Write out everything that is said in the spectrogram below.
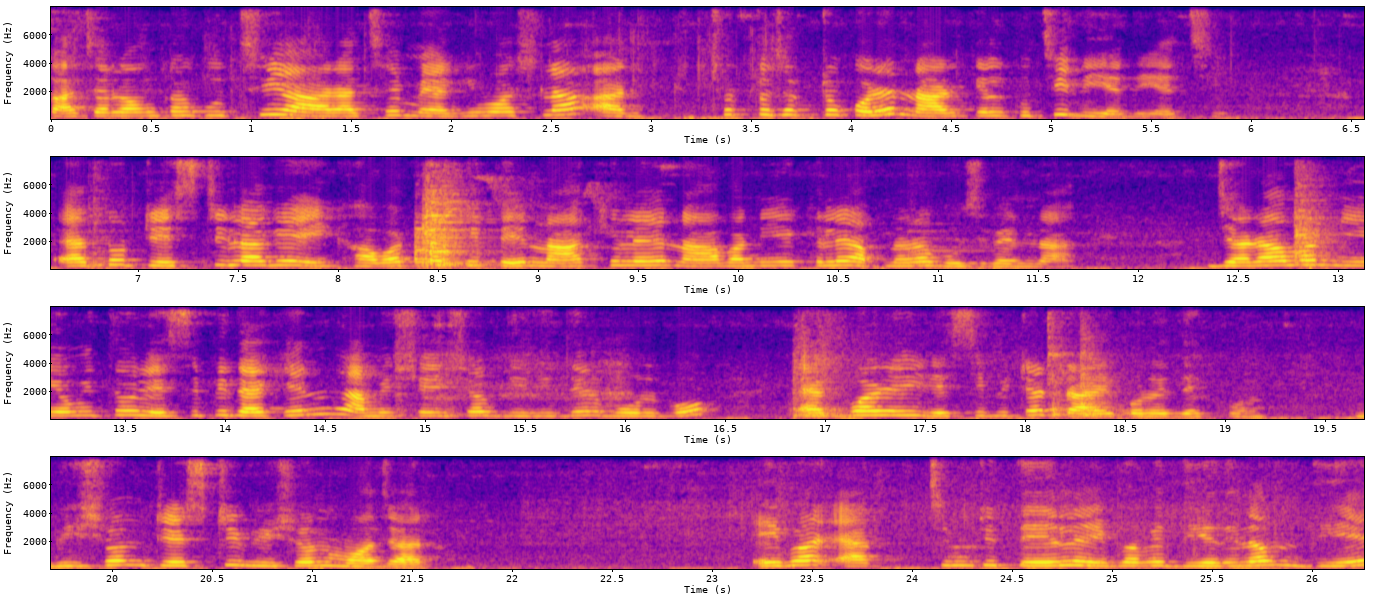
কাঁচা লঙ্কা কুচি আর আছে ম্যাগি মশলা আর ছোট্ট ছোট্ট করে নারকেল কুচি দিয়ে দিয়েছি। এত টেস্টি লাগে এই খাবারটা খেতে, না খেলে, না বানিয়ে খেলে আপনারা বুঝবেন না। যারা আমার নিয়মিত রেসিপি দেখেন, আমি সেই সব দিদিদের বলব, একবার এই রেসিপিটা ট্রাই করে দেখুন। ভীষণ টেস্টি ভীষণ মজার। এইবার এক চিমটি তেল এইভাবে দিয়ে দিলাম, দিয়ে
